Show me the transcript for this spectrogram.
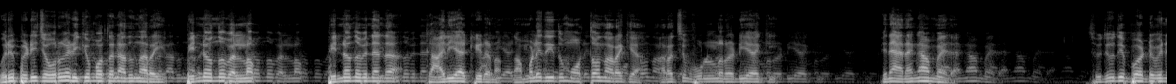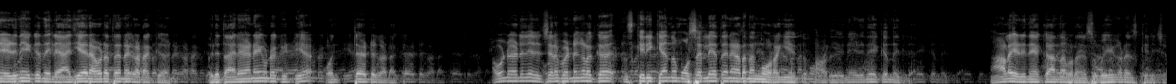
ഒരു പിടി ചോറ് കഴിക്കുമ്പോൾ തന്നെ അത് നിറയും. പിന്നൊന്ന് വെള്ളം. പിന്നൊന്ന് പിന്നെ എന്താ കാലിയാക്കി ഇടണം. നമ്മളിത് ഇത് മൊത്തം നിറയ്ക്കുക നിറച്ച് ഫുള്ള് റെഡിയാക്കി പിന്നെ അനങ്ങാൻ മേല. സുജൂതി പോയിട്ട് പിന്നെ എഴുന്നേക്കുന്നില്ല ആചാരം അവിടെ തന്നെ കിടക്കുകയാണ്. ഒരു തലയണയും കൂടെ കിട്ടിയ ഒറ്റയായിട്ട് കിടക്കുക. അതുകൊണ്ട് എഴുന്നേൽ ചില പെണ്ണുങ്ങളൊക്കെ നിസ്കരിക്കാന്ന് മുസല്ലേ തന്നെ നടന്നങ്ങ് ഉറങ്ങിയേക്കും. അവിടെ പിന്നെ എഴുന്നേക്കുന്നില്ല നാളെ എഴുന്നേക്കാന്ന് പറഞ്ഞു സുബൈ സുബൈകളെ നിസ്കരിച്ചു.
